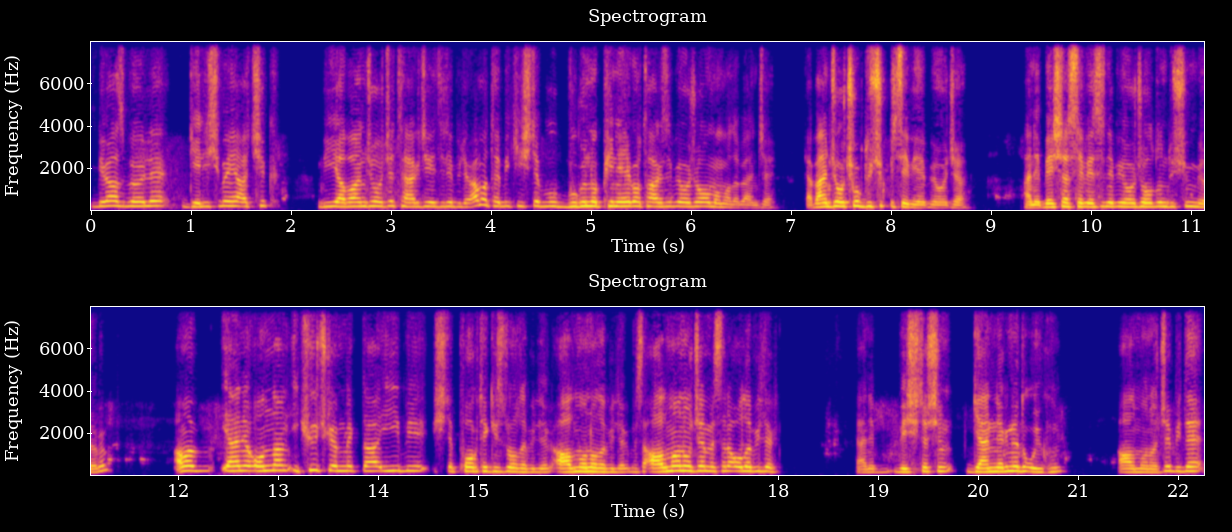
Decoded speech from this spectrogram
biraz böyle gelişmeye açık bir yabancı hoca tercih edilebilir. Ama tabii ki işte bu Bruno Pinheiro tarzı bir hoca olmamalı bence. Ya bence o çok düşük bir seviye bir hoca. Hani Beşiktaş seviyesinde bir hoca olduğunu düşünmüyorum. Ama yani ondan 2-3 gömlek daha iyi bir işte Portekizli olabilir, Alman olabilir. Mesela Alman hoca mesela olabilir. Yani Beşiktaş'ın genlerine de uygun Alman hoca. Bir de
